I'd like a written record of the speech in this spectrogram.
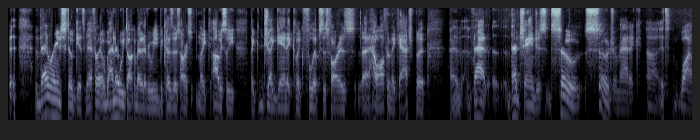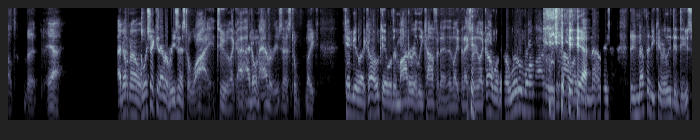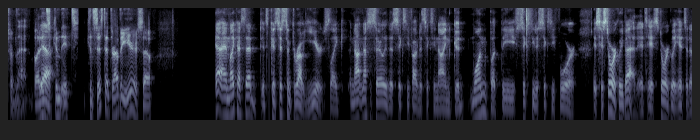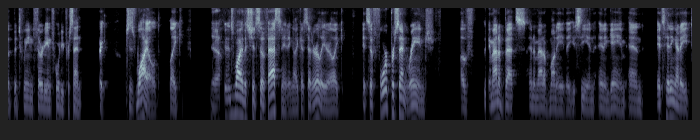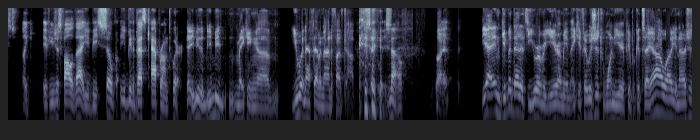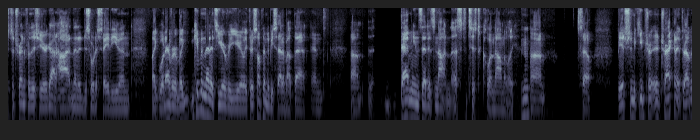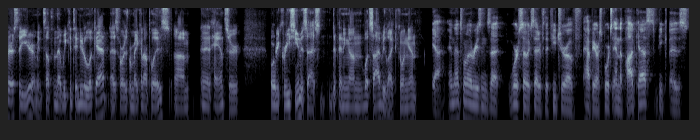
that range still gets me. I feel like I know we talk about it every week because there's harsh, like obviously like gigantic like flips as far as uh, how often they cash, but uh, that that change is so so dramatic. Uh, it's wild, but yeah i don't know I wish I could have a reason as to why too. Like I, I don't have a reason as to like. You can't be like, oh, okay, well they're moderately confident, and like the next one you're like, oh, well they're a little more moderately confident. Yeah. There's, there's nothing you can really deduce from that, but Yeah. it's con- it's consistent throughout the year. So yeah and like i said it's consistent throughout years like not necessarily the 65 to 69 good one but the 60 to 64 is historically bad it historically hits at a between 30 and 40 percent rate which is wild like yeah, it's why this shit's so fascinating. Like I said earlier, like it's a four percent range of the amount of bets and amount of money that you see in, in a game, and it's hitting at a like if you just followed that, you'd be so you'd be the best capper on Twitter. yeah, you'd be the, you'd be making. Um, you wouldn't have to have a nine to five job, to say the least. no, But yeah, and given that it's year over year, I mean, like if it was just one year, people could say, oh well, you know, it's just a trend for this year. It got hot, and then it just sort of stayed even, like whatever. But given that it's year over year, like there's something to be said about that, and um, that means that it's not a statistical anomaly. Mhm. Um, so. Be interesting to keep tra- tracking it throughout the rest of the year. I mean, something that we continue to look at as far as we're making our plays um, and enhance or or decrease unit size depending on what side we liked going in. yeah, and that's one of the reasons that we're so excited for the future of Happy Hour Sports and the podcast because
